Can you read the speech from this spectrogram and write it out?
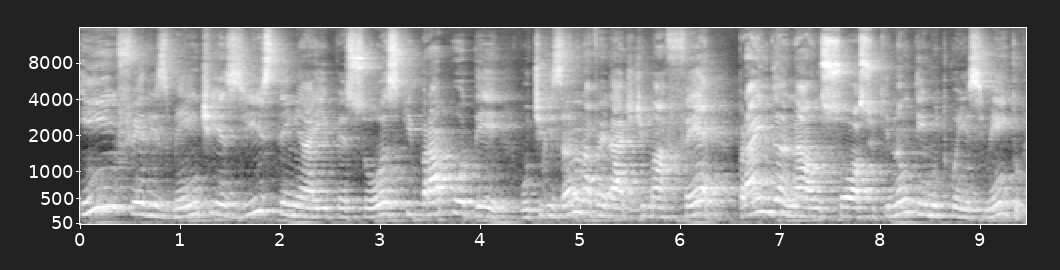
Infelizmente, existem aí pessoas que, para poder, utilizando na verdade de má fé, para enganar o sócio que não tem muito conhecimento,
